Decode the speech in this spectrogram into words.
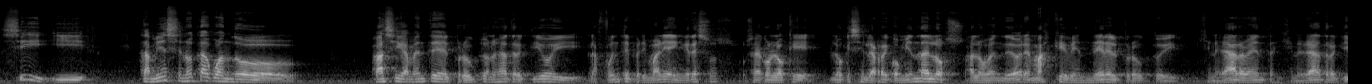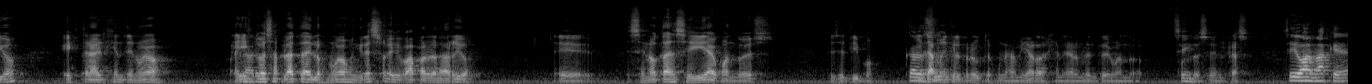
Sí, y también se nota cuando básicamente el producto no es atractivo y la fuente primaria de ingresos, o sea, con lo que lo que se le recomienda a los a los vendedores más que vender el producto y generar ventas y generar atractivo es traer gente nueva. Ahí Claro. toda esa plata de los nuevos ingresos va para los de arriba. Eh, se nota enseguida cuando es de ese tipo. Claro, y también sí. que el producto es una mierda generalmente cuando, Sí. cuando ese es el caso. Sí, bueno, más que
